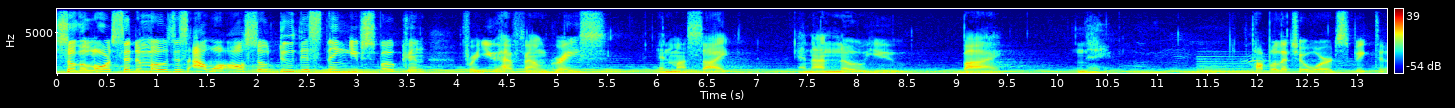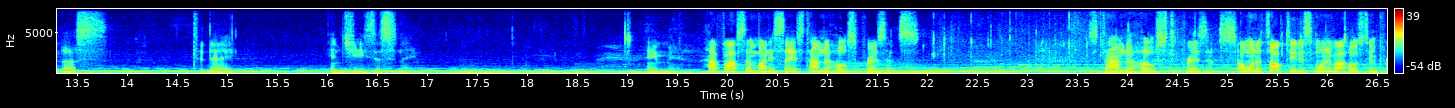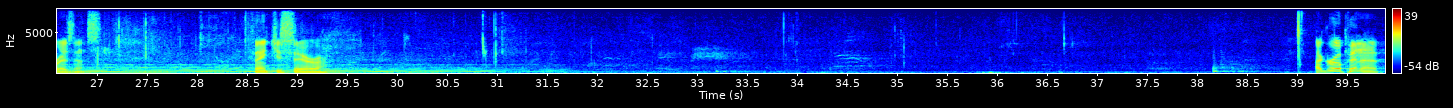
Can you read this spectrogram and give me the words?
So the Lord said to Moses, I will also do this thing you've spoken, for you have found grace in my sight, and I know you by name. Papa, let your word speak to us today. In Jesus' name. Amen. High five somebody say it's time to host presence. It's time to host presence. I want to talk to you this morning about hosting presence. Thank you, Sarah. I grew up in a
